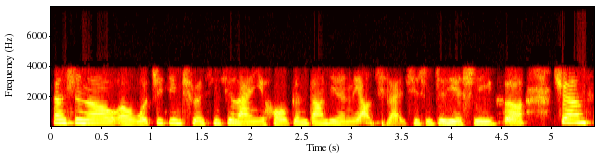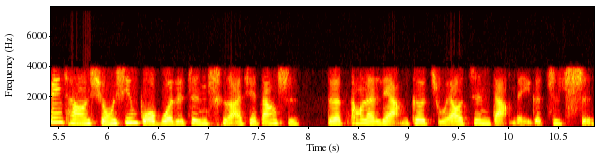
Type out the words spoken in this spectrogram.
但是呢，呃，我最近去了新西兰以后，跟当地人聊起来，其实这也是一个虽然非常雄心勃勃的政策，而且当时。得到了两个主要政党的一个支持，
